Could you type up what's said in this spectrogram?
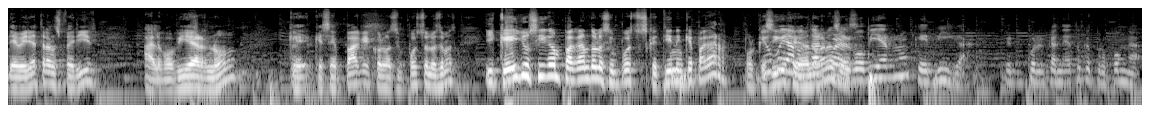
debería transferir al gobierno, que, que se pague con los impuestos de los demás y que ellos sigan pagando los impuestos que tienen que pagar, porque Yo voy a generando votar por el gobierno que diga, por el candidato que proponga,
